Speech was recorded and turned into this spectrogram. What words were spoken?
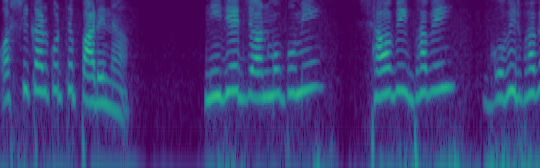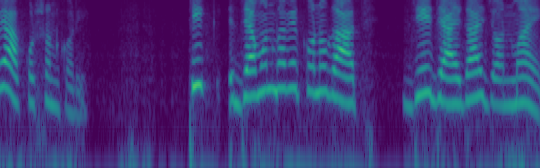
অস্বীকার করতে পারে না। নিজের জন্মভূমি স্বাভাবিকভাবেই গভীরভাবে আকর্ষণ করে। ঠিক যেমনভাবে কোনো গাছ যে জায়গায় জন্মায়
